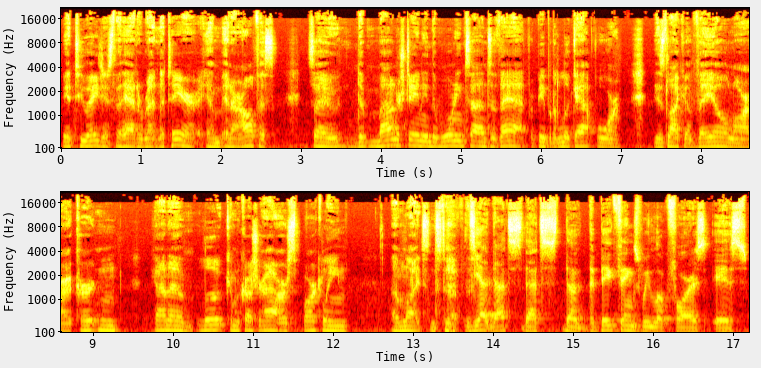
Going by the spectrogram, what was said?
we had two agents that had a retina tear in, in our office. So the, my understanding, the warning signs of that for people to look out for is like a veil or a curtain kind of look coming across your eye or sparkling um, lights and stuff. Yeah, that's that's the the big things we look for is is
